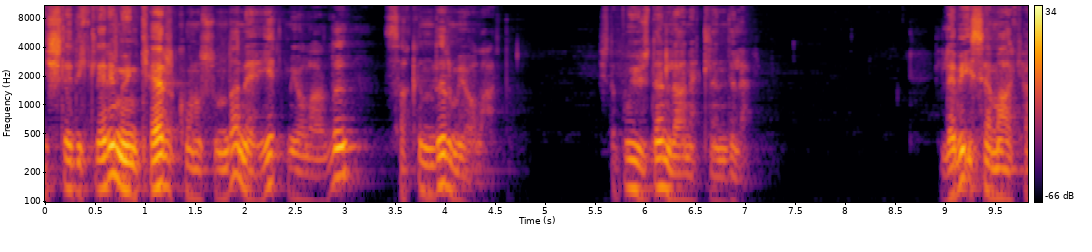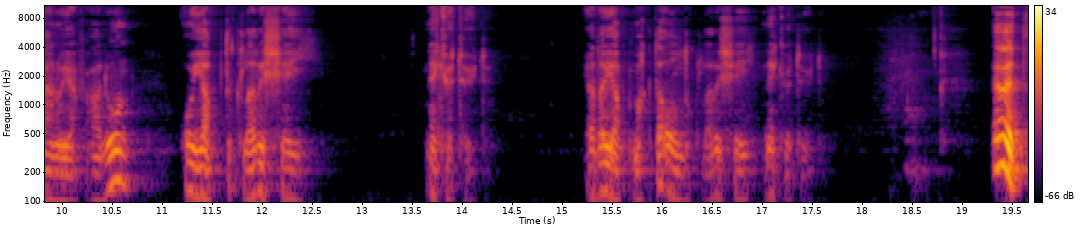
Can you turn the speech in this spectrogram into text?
işledikleri münker konusunda nehyetmiyorlardı, sakındırmıyorlardı. İşte bu yüzden lanetlendiler. Lebi ise ma kanu yef'alun o yaptıkları şey ne kötüydü. Ya da yapmakta oldukları şey ne kötüydü. Evet,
